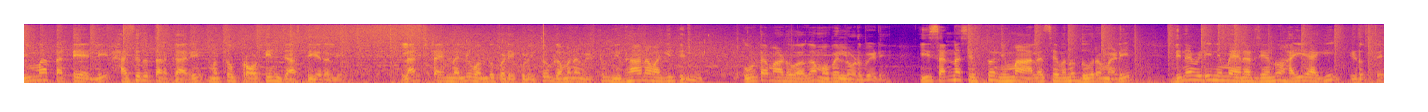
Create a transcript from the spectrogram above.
ನಿಮ್ಮ ತಟ್ಟೆಯಲ್ಲಿ ಹಸಿರು ತರಕಾರಿ ಮತ್ತು ಪ್ರೋಟೀನ್ ಜಾಸ್ತಿ ಇರಲಿ. ಲಂಚ್ ಟೈಮ್ನಲ್ಲಿ ಒಂದು ಕಡೆ ಕುಳಿತು ಗಮನವಿಟ್ಟು ನಿಧಾನವಾಗಿ ತಿನ್ನಿ. ಊಟ ಮಾಡುವಾಗ ಮೊಬೈಲ್ ನೋಡಬೇಡಿ. ಈ ಸಣ್ಣ ಶಿಸ್ತು ನಿಮ್ಮ ಆಲಸ್ಯವನ್ನು ದೂರ ಮಾಡಿ, ದಿನವಿಡೀ ನಿಮ್ಮ ಎನರ್ಜಿಯನ್ನು ಹೈ ಆಗಿ ಇಡುತ್ತೆ.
